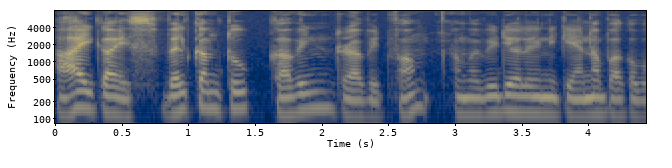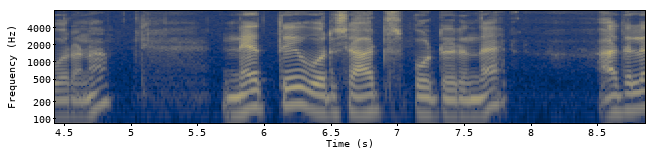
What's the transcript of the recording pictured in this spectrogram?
Hi guys welcome to Kavin rabbit farm நம்ம வீடியோவில் இன்றைக்கி என்ன பார்க்க போகிறோன்னா நேற்று ஒரு ஷார்ட்ஸ் போட்டிருந்தேன். அதில்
